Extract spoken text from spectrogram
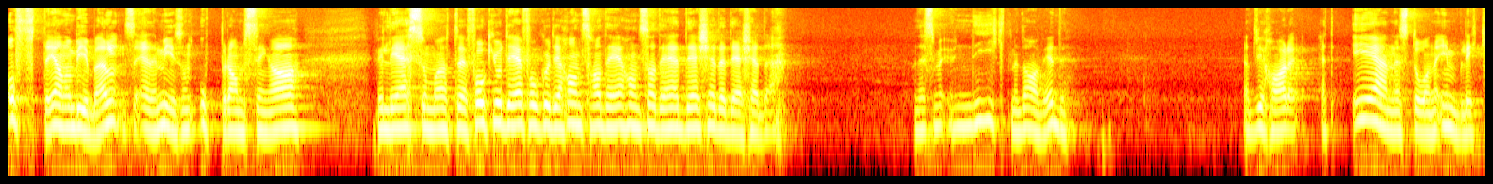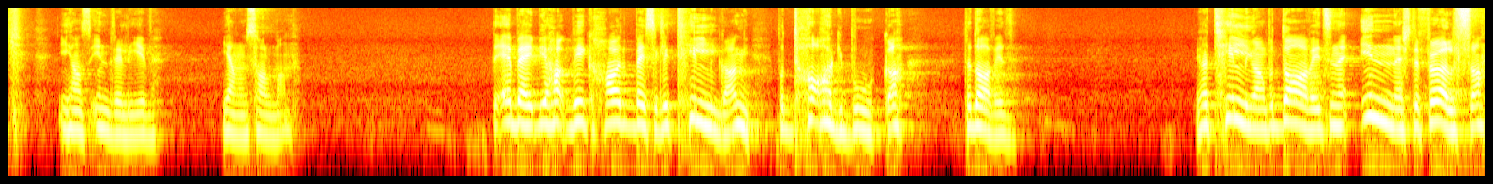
Ofte gjennom Bibelen så er det mye sånn oppramsinger. Vi leser om at folk gjorde det, folk gjorde det, han sa det, han sa det, det skjedde, det skjedde. Men det som er unikt med David, er at vi har et enestående innblikk i hans indre liv gjennom salmene. Vi, har, vi har basically tilgang på dagboka til David. Vi har tilgang på Davids innerste følelser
